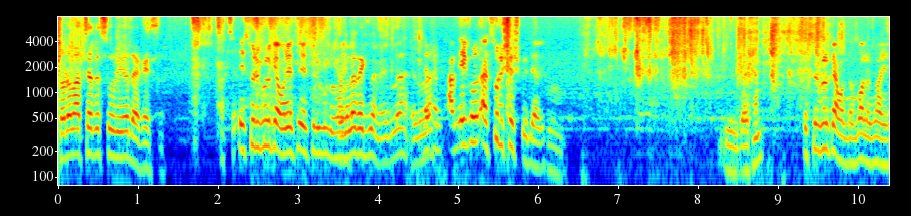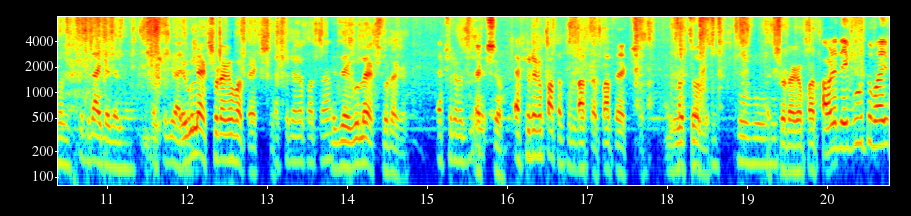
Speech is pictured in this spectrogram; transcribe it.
ছোট বাচ্চাদের চুরিও দেখাইছি। আচ্ছা এই চুরিগুলো কেমন? এই চুরিগুলো এগুলো দেখবেন এগুলো এগুলো চুরি শেষ করে দিই দেখেন। কেমন দাম? বলেন ভাই বলেন। এটা আইডিয়া দেন। এগুলো একশো টাকা পাতা একশো। একশো টাকা পাতা। এই যে এগুলো একশো টাকা। একশো টাকা একশো। একশো টাকা পাতা পড়বে। পাতা পাতা একশো। এগুলো চলে। হুম হুম একশো টাকা পাতা। এগুলো তো ভাই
